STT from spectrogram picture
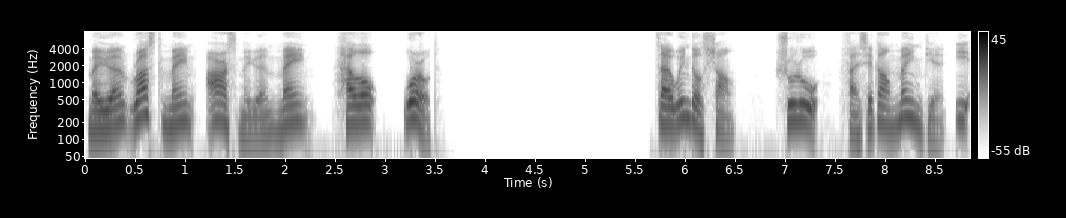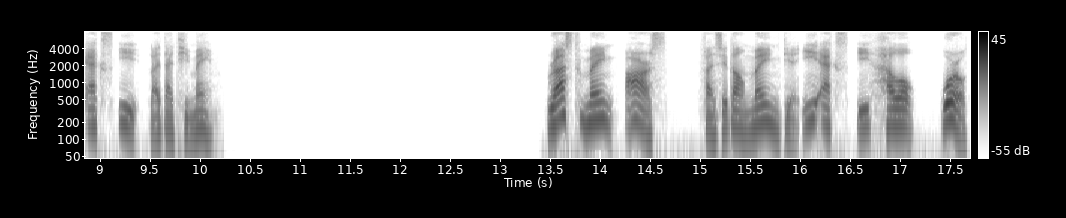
美元 rust main rs 美元 main hello world。在 Windows 上输入反斜杠 main 点 exe 来代替 main。rust main rs 反斜杠 main 点 exe hello world。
